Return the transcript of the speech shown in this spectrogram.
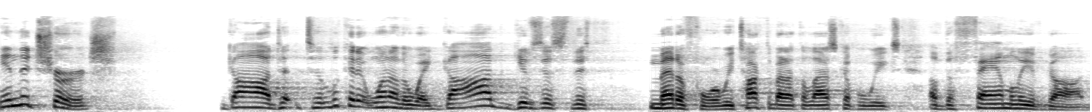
in the church, God, to look at it one other way, God gives us this metaphor. We talked about it the last couple of weeks of the family of God.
